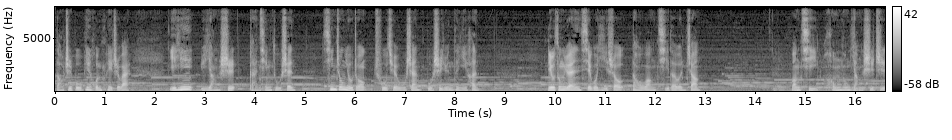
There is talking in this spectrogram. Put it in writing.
导致不便婚配之外。也因与杨氏感情笃深，心中有种除却巫山不是云的遗憾。柳宗元写过一首悼亡妻的文章，《亡妻红浓杨氏志》。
